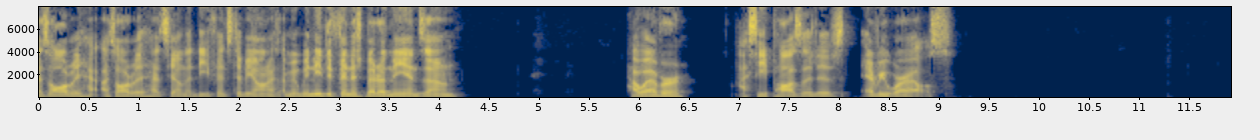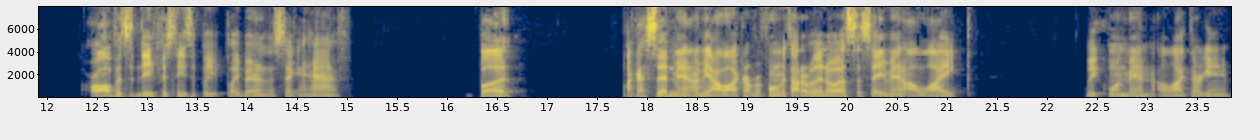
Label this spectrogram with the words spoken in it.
that's all really ha- that's all really had to say on the defense. To be honest, I mean we need to finish better in the end zone. However, I see positives everywhere else. Our offense and defense needs to play, play better in the second half. But like I said, man, I mean I like our performance. I don't really know what else to say, man. I liked week one, man. I liked our game.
